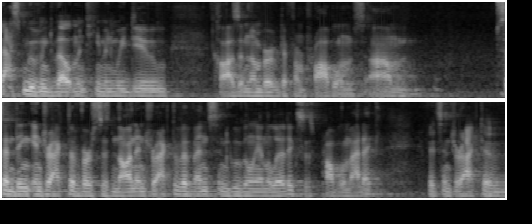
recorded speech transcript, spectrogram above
fast moving development team, and we do cause a number of different problems. Um, sending interactive versus non interactive events in Google Analytics is problematic if it's interactive,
